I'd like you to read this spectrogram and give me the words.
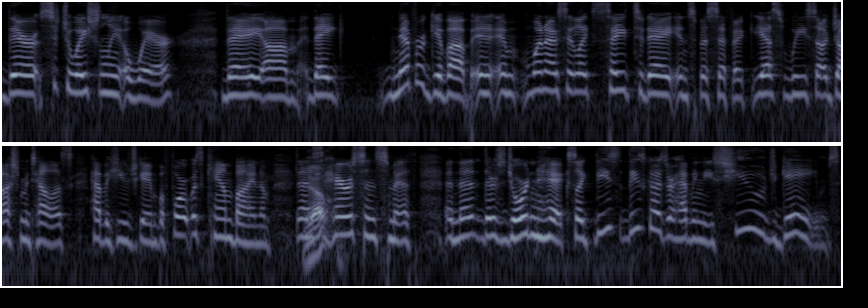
they're situationally aware. They um they never give up. And, and when I say like say today in specific, yes, we saw Josh Metellus have a huge game. Before it was Cam Bynum, then Yep. Harrison Smith, and then there's Jordan Hicks. Like these these guys are having these huge games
